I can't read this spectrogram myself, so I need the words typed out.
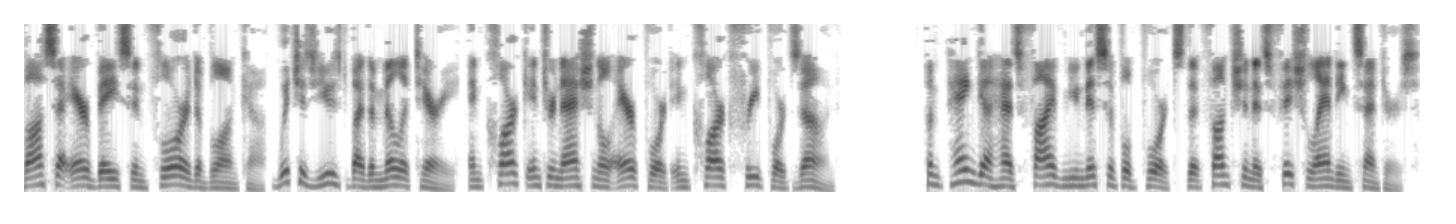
Basa Air Base in Floridablanca, which is used by the military, and Clark International Airport in Clark-Freeport Zone. Pampanga has five municipal ports that function as fish landing centers.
